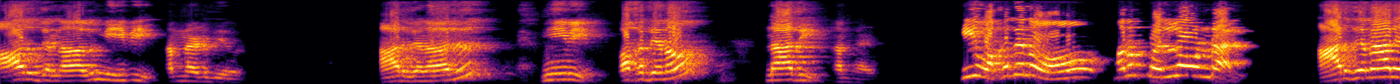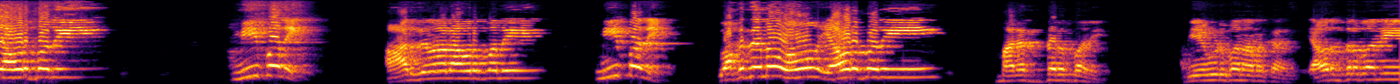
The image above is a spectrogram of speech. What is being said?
ఆరు దినాలు మీవి అన్నాడు దేవుడు. ఆరు దినాలు మీవి. ఒక దినం నాది అన్నాడు. ఈ ఒక దినం మనం పనిలో ఉండాలి. ఆరు దినాలు ఎవరి పని? మీ పని. ఆరు దినాలు ఎవరి పని? మీ పని. ఒక దినం ఎవరి పని? మనిద్దరి పని. దేవుడి పని అనకాలి ఎవరిద్దరి పని?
